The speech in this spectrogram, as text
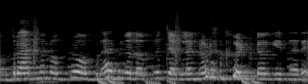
ಒಬ್ರಾದ್ಮೇಲೆ ಒಬ್ರು ಒಬ್ಬರಾದ್ಮೇಲೆ ಒಬ್ರು ಜಗಳ ನೋಡೋಕೆ ಹೊಂಟೋಗಿದ್ದಾರೆ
